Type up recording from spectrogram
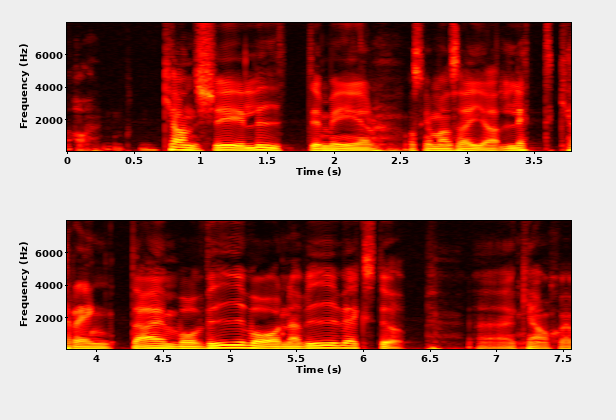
ja, kanske är lite mer, vad ska man säga, lättkränkta än vad vi var när vi växte upp. Eh, kanske.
